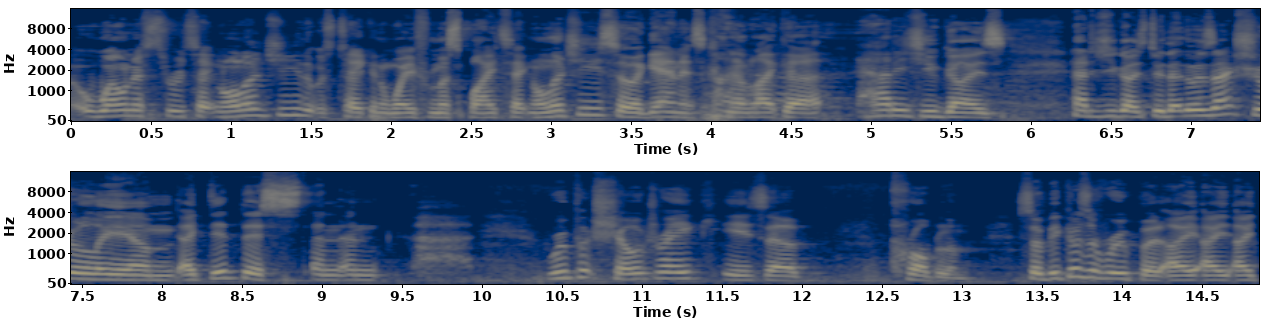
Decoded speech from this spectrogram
wellness through technology that was taken away from us by technology. So again, it's kind of like a, how did you guys, how did you guys do that? There was actually, um, I did this, and, and Rupert Sheldrake is a problem. So because of Rupert, I, I, I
